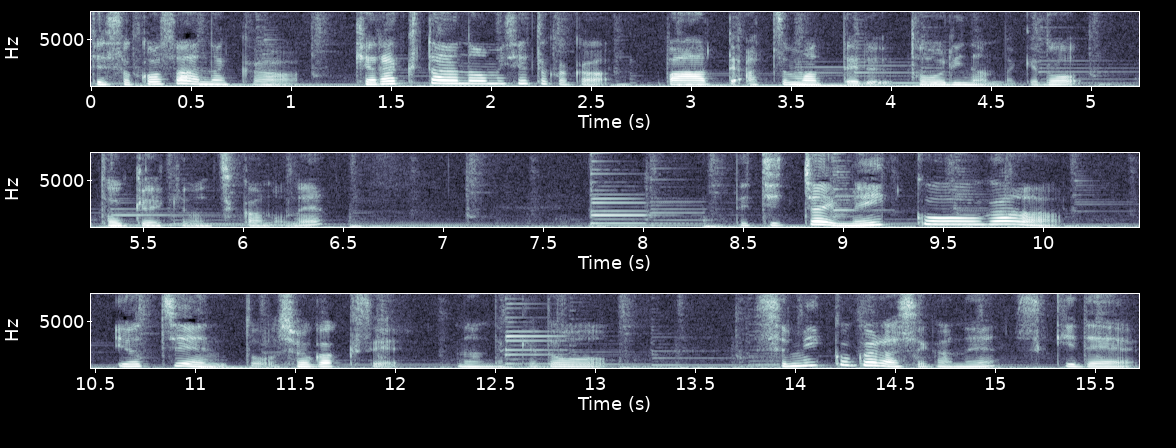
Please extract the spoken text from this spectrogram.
でそこさなんかキャラクターのお店とかがバーって集まってる通りなんだけど東京駅の地下のね。でちっちゃい姪っ子が幼稚園と小学生なんだけど隅っこ暮らしがね好きで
